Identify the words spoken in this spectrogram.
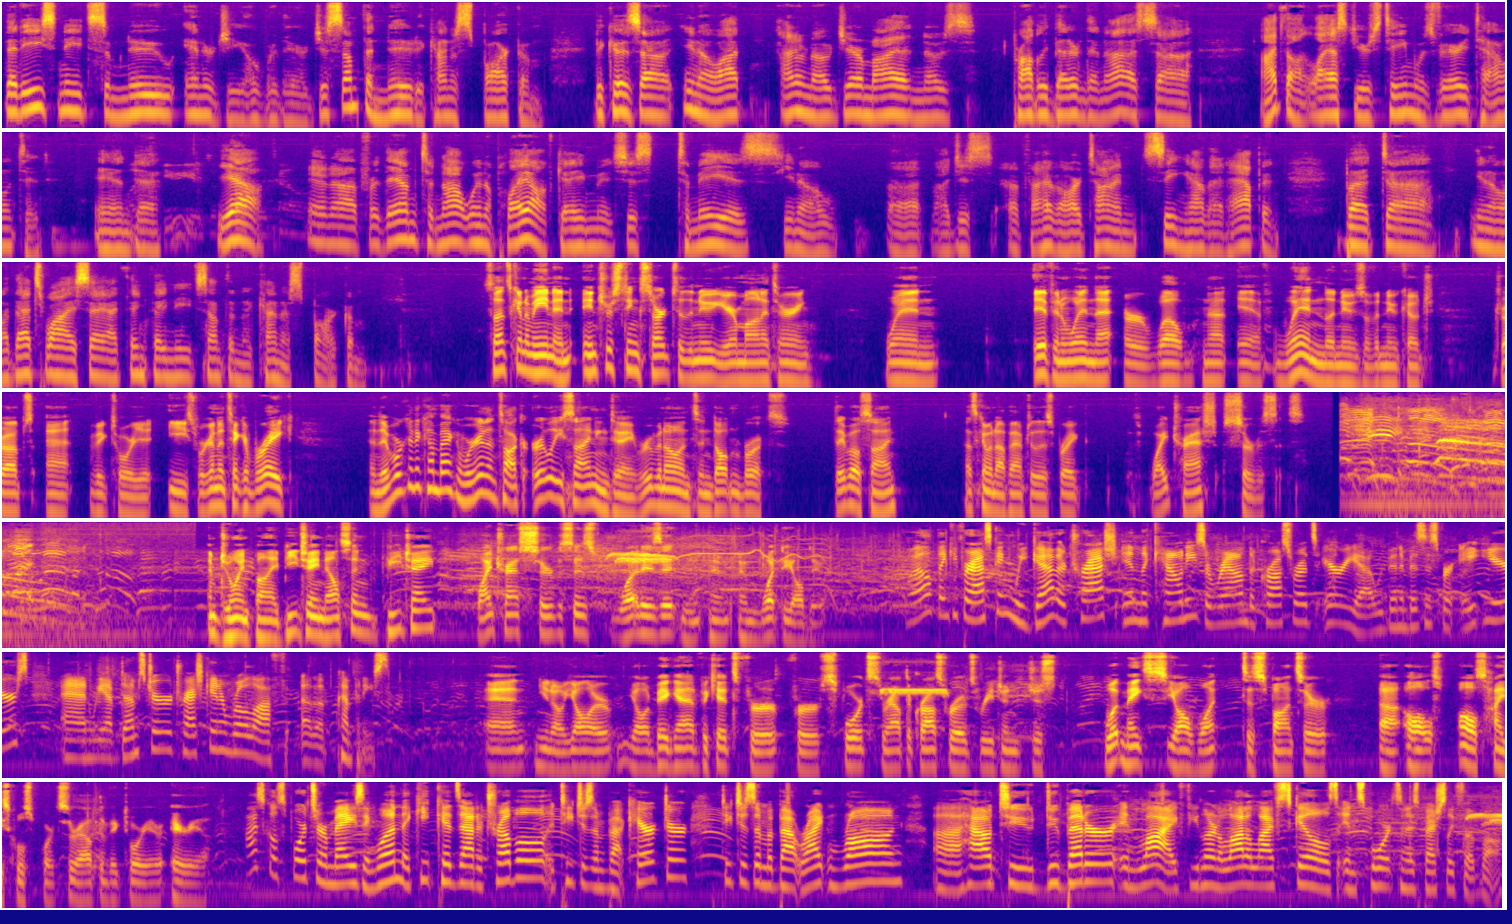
that East needs some new energy over there, just something new to kind of spark them. Because, uh, you know, I, I don't know, Jeremiah knows probably better than us. Uh, I thought last year's team was very talented. And, uh, yeah. And uh, for them to not win a playoff game, it's just, to me, is, you know, uh, I just, I have a hard time seeing how that happened. But, uh, you know, that's why I say I think they need something to kind of spark them. So that's going to mean an interesting start to the new year monitoring when, if and when that, or well, not if, when the news of a new coach drops at Victoria East. We're going to take a break and then we're going to come back and we're going to talk early signing day. Rueben Owens and Dalton Brooks, they both sign. That's coming up after this break with White Trash Services. I'm joined by BJ Nelson. BJ, White Trash Services, what is it and, and, and, what do y'all do? Well, thank you for asking. We gather trash in the counties around the Crossroads area. We've been in business for eight years, and we have dumpster, trash can, and roll off uh, companies. And you know, y'all are y'all are big advocates for for sports throughout the Crossroads region. Just what makes y'all want to sponsor uh, all all high school sports throughout the Victoria area. High school sports are amazing. One, they keep kids out of trouble. It teaches them about character, teaches them about right and wrong, uh, how to do better in life. You learn a lot of life skills in sports and especially football.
